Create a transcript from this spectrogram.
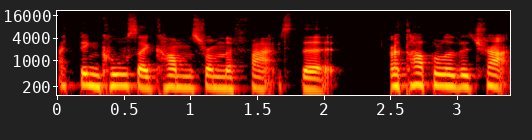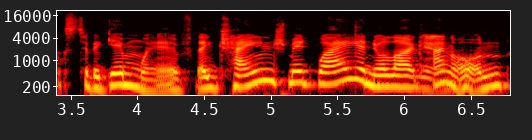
I think, also comes from the fact that a couple of the tracks to begin with, they change midway, and you're like, Yeah. hang on.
